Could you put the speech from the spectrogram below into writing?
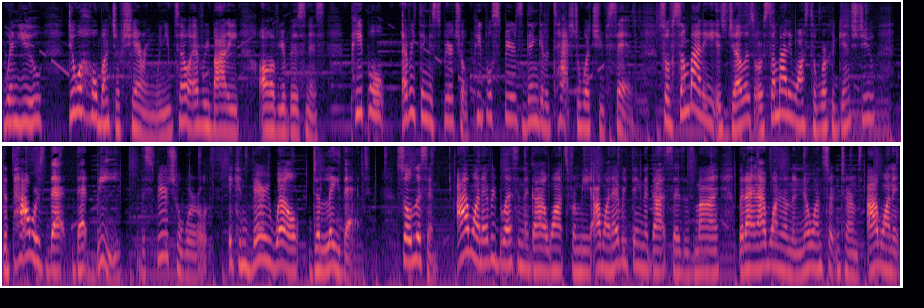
when you do a whole bunch of sharing, when you tell everybody all of your business, people, everything is spiritual. People's spirits then get attached to what you've said. So if somebody is jealous or somebody wants to work against you, the powers that that be, the spiritual world, it can very well delay that. So listen, I want every blessing that God wants for me. I want everything that God says is mine, but I, and I want it on no uncertain terms. I want it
